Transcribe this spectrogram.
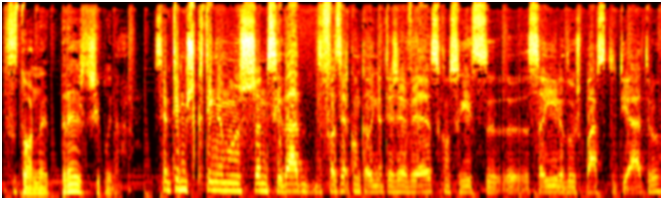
se torna transdisciplinar. Sentimos que tínhamos a necessidade de fazer com que a linha TGV se conseguisse uh, sair do espaço do teatro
